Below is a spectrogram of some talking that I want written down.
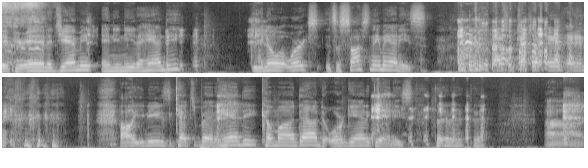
if you're in a jammy and you need a handy, you know what works? It's a sauce named Annie's. Have some ketchup and Annie. All you need is a ketchup and a handy. Come on down to Organic Annie's. uh,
